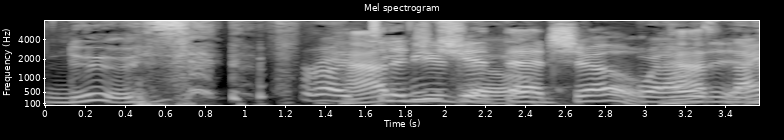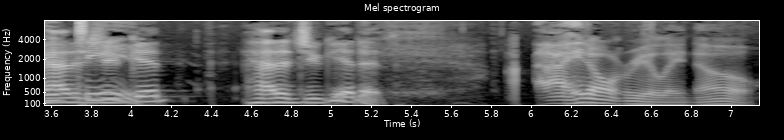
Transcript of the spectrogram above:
News for our How TV did you show get that show? when how I was did, nineteen. How did you get? How did you get it? I don't really know.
